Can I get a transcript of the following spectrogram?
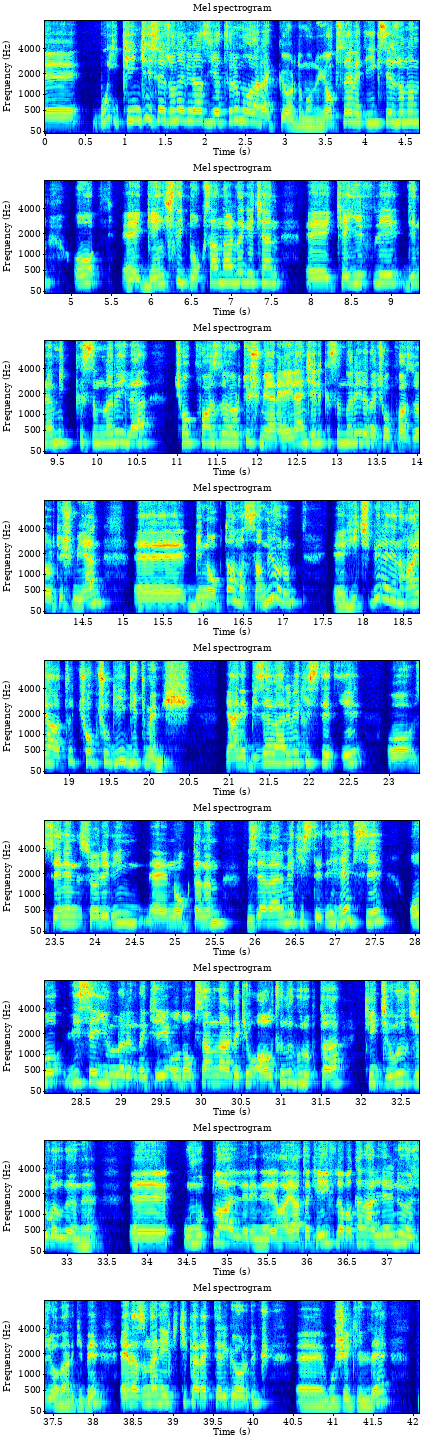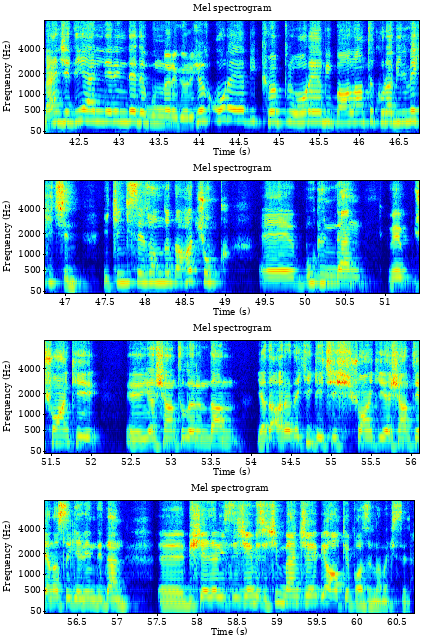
bu ikinci sezona biraz yatırım olarak gördüm onu. Yoksa evet ilk sezonun o e, gençlik 90'larda geçen e, keyifli, dinamik kısımlarıyla çok fazla örtüşmeyen, eğlenceli kısımlarıyla da çok fazla örtüşmeyen e, bir nokta ama sanıyorum e, hiçbirinin hayatı çok çok iyi gitmemiş. Yani bize vermek istediği o senin söylediğin e, noktanın bize vermek istediği hepsi o lise yıllarındaki o 90'lardaki o altılı grupta ki cıvıl cıvıllığını e, umutlu hallerini, hayata keyifle bakan hallerini özlüyorlar gibi. En azından ilk iki karakteri gördük e, bu şekilde. Bence diğerlerinde de bunları göreceğiz. Oraya bir köprü, oraya bir bağlantı kurabilmek için ikinci sezonda daha çok e, bugünden ve şu anki e, yaşantılarından ya da aradaki geçiş şu anki yaşantıya nasıl gelindiden e, bir şeyler izleyeceğimiz için bence bir altyapı hazırlamak istedim.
